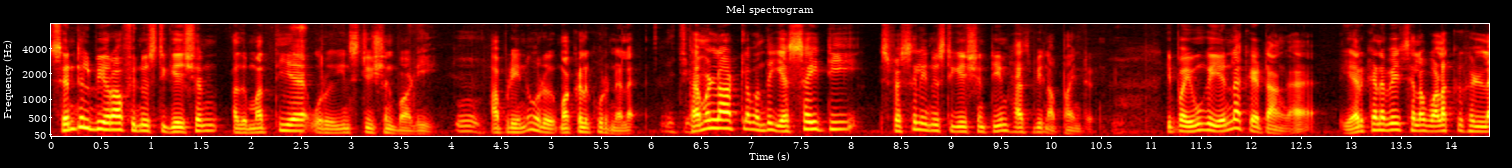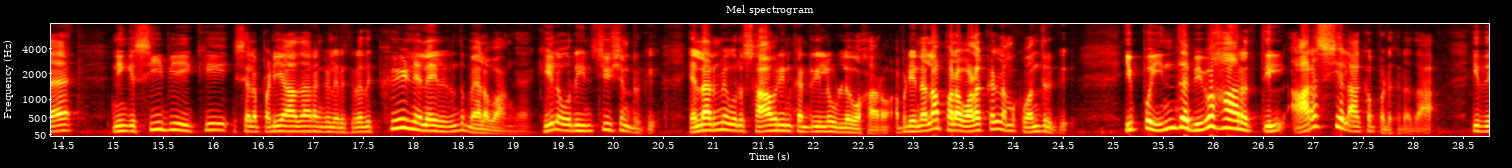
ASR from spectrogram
சென்ட்ரல் பியூரோ ஆஃப் இன்வெஸ்டிகேஷன் அது மத்திய ஒரு இன்ஸ்டிடியூஷன் பாடி அப்படின்னு ஒரு மக்களுக்கு ஒரு நிலை. தமிழ்நாட்டில் வந்து SIT special investigation team has been appointed இப்போ இவங்க என்ன கேட்டாங்க ஏற்கனவே சில வழக்குகளில் நீங்கள் சிபிஐக்கு சில படி ஆதாரங்கள் இருக்கிறது கீழ்நிலையிலிருந்து மேலே வாங்க. கீழே ஒரு இன்ஸ்டிடியூஷன் இருக்குது எல்லாருமே ஒரு சாவரின் கண்ட்ரியில் உள்ள விவகாரம். அப்படின்னெல்லாம் பல வழக்குகள் நமக்கு வந்திருக்கு. இப்போ இந்த விவகாரத்தில் அரசியலாக்கப்படுகிறதா இது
